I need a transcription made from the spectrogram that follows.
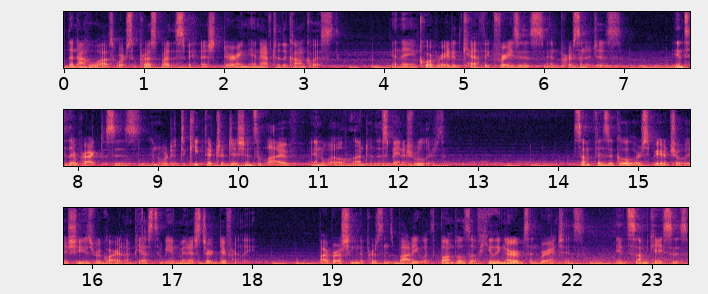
the Nahuas were suppressed by the Spanish during and after the conquest, and they incorporated Catholic phrases and personages into their practices in order to keep their traditions alive and well under the Spanish rulers. Some physical or spiritual issues require limpias to be administered differently by brushing the person's body with bundles of healing herbs and branches. In some cases,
